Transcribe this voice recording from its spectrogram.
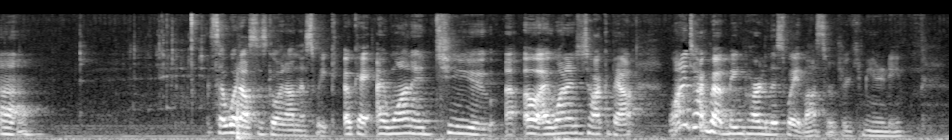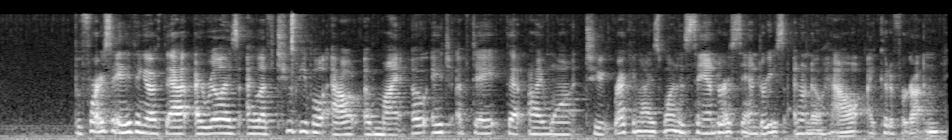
Uh, so what else is going on this week? Okay, I wanted to. Uh, oh, I wanted to talk about. I want to talk about being part of this weight loss surgery community. Before I say anything about that, I realize I left two people out of my OH update that I want to recognize. One is Sandra Sandries. I don't know how I could have forgotten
